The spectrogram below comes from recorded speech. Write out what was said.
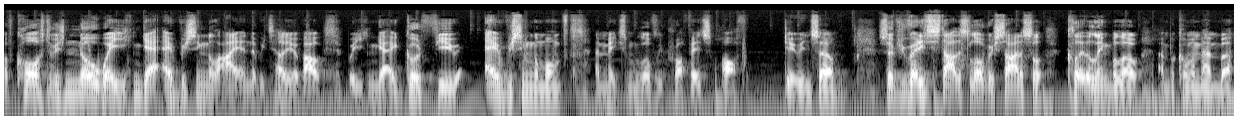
Of course, there is no way you can get every single item that we tell you about, but you can get a good few every single month and make some lovely profits off doing so. So if you're ready to start this low risk side hustle, click the link below and become a member.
